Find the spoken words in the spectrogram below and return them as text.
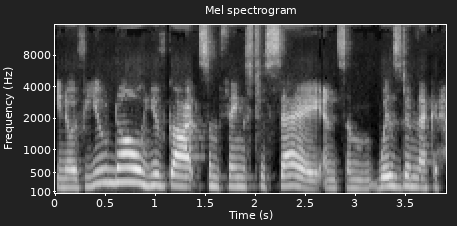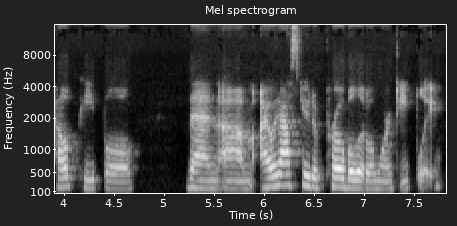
you know, if you know you've got some things to say and some wisdom that could help people, then um, I would ask you to probe a little more deeply.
